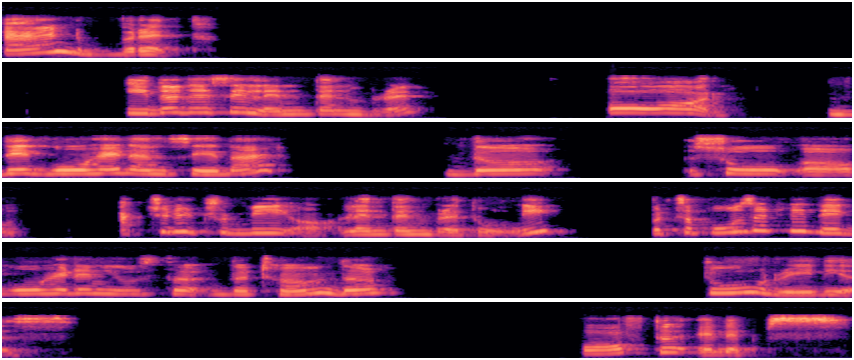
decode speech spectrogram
and breadth either they say length and breadth or they go ahead and say that the so uh, actually it should be uh, length and breadth only. But supposedly they go ahead and use the the term the two radius of the ellipse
